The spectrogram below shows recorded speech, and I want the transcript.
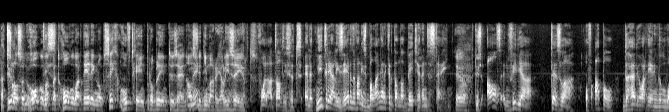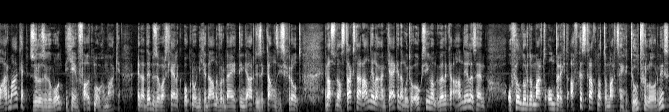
Natuurlijk, dus een hoge, met hoge waarderingen op zich hoeft geen probleem te zijn als je die maar realiseert. Voilà, dat is het. En het niet realiseren ervan is belangrijker dan dat beetje rentestijging. Ja. Dus als Nvidia Tesla of Apple de huidige waardering wil waarmaken, zullen ze gewoon geen fout mogen maken. En dat hebben ze waarschijnlijk ook nog niet gedaan de voorbije tien jaar, dus de kans is groot. En als we dan straks naar aandelen gaan kijken, dan moeten we ook zien van welke aandelen zijn ofwel door de markt onterecht afgestraft, omdat de markt zijn geduld verloren is,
